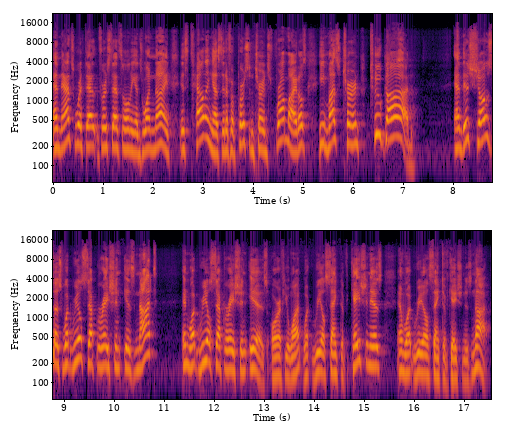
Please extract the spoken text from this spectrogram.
And that's where that 1 Thessalonians 1 9 is telling us that if a person turns from idols, he must turn to God. And this shows us what real separation is not and what real separation is, or if you want, what real sanctification is and what real sanctification is not.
